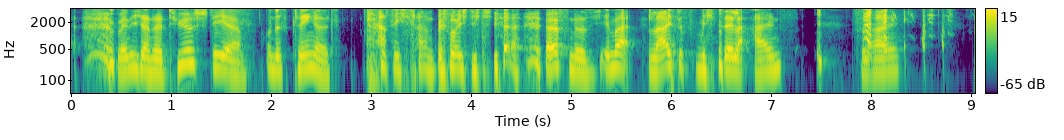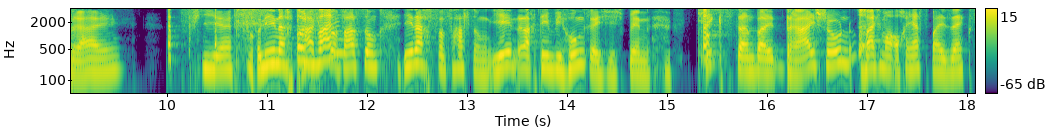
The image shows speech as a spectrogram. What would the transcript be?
wenn ich an der Tür stehe und es klingelt, dass ich dann, bevor ich die Tür öffne, dass ich immer leise für mich zähle. Eins, zwei, drei, vier. Und je nach wann? Tagesverfassung, je nach Verfassung, je nachdem wie hungrig ich bin, klickt's dann bei drei schon, manchmal auch erst bei sechs.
